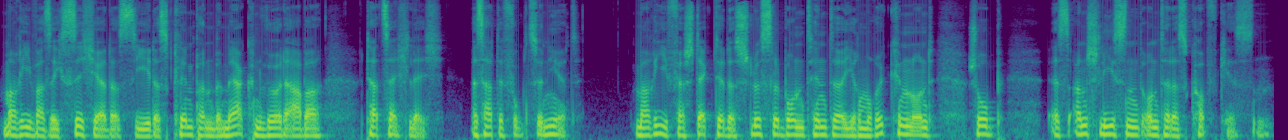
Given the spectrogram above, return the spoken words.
Marie war sich sicher, dass sie das Klimpern bemerken würde, aber tatsächlich, es hatte funktioniert. Marie versteckte das Schlüsselbund hinter ihrem Rücken und schob es anschließend unter das Kopfkissen.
